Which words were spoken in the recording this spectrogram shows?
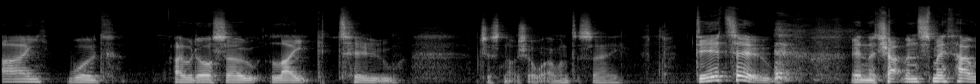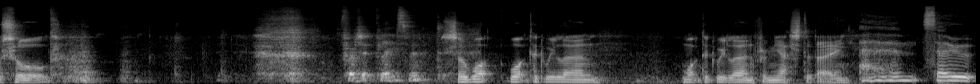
I would, I would also like to, just not sure what I want to say. Dear two, in the Chapman Smith household. Product placement. So what, what did we learn? What did we learn from yesterday? Um, so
